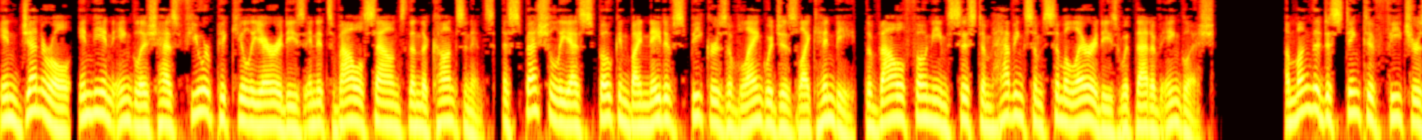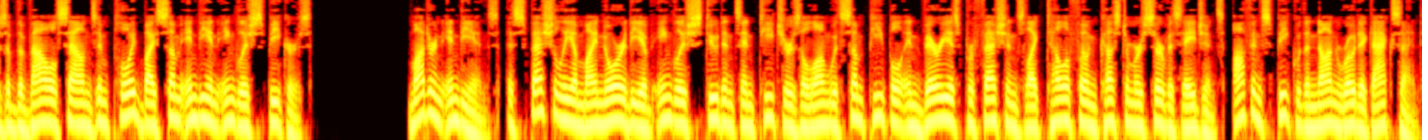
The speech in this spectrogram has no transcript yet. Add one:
In general, Indian English has fewer peculiarities in its vowel sounds than the consonants, especially as spoken by native speakers of languages like Hindi, the vowel phoneme system having some similarities with that of English. Among the distinctive features of the vowel sounds employed by some Indian English speakers, Modern Indians, especially a minority of English students and teachers along with some people in various professions like telephone customer service agents, often speak with a non-rhotic accent.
